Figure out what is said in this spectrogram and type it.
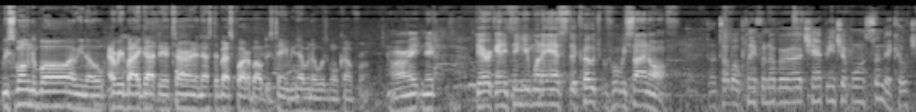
We swung the ball, you know, everybody got their turn, and that's the best part about this team. You never know where it's going to come from. All right, Nick. Derek, anything you want to ask the coach before we sign off? Talk about playing for another uh, championship on Sunday, Coach.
